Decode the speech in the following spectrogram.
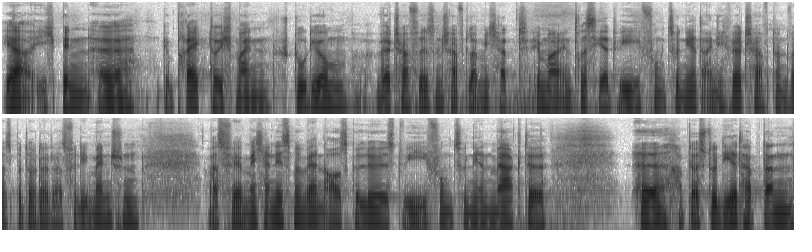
Ja, ich bin äh, geprägt durch mein Studium Wirtschaftswissenschaftler. Mich hat immer interessiert, wie funktioniert eigentlich Wirtschaft und was bedeutet das für die Menschen, was für Mechanismen werden ausgelöst, wie funktionieren Märkte. Äh, habe das studiert, habe dann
